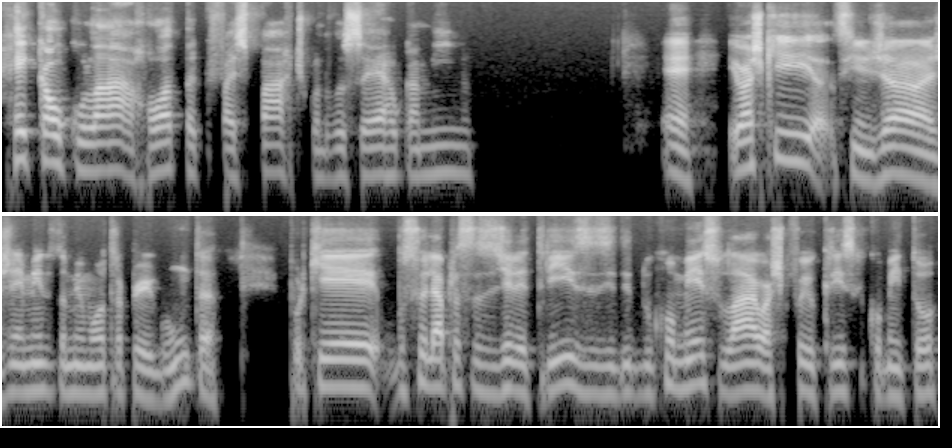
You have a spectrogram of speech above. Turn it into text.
recalcular a rota que faz parte quando você erra o caminho. É, eu acho que, assim, já, já emendo também uma outra pergunta, porque você olhar para essas diretrizes e do começo lá, eu acho que foi o Cris que comentou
